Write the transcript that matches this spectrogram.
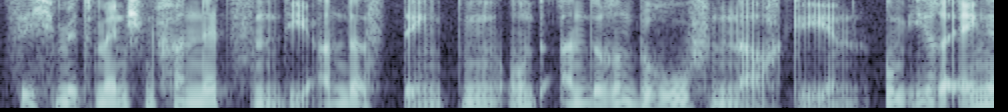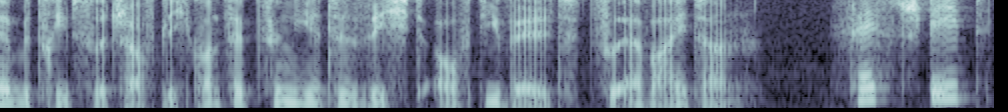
sich mit Menschen vernetzen, die anders denken und anderen Berufen nachgehen, um ihre enge betriebswirtschaftlich konzeptionierte Sicht auf die Welt zu erweitern. Fest steht,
